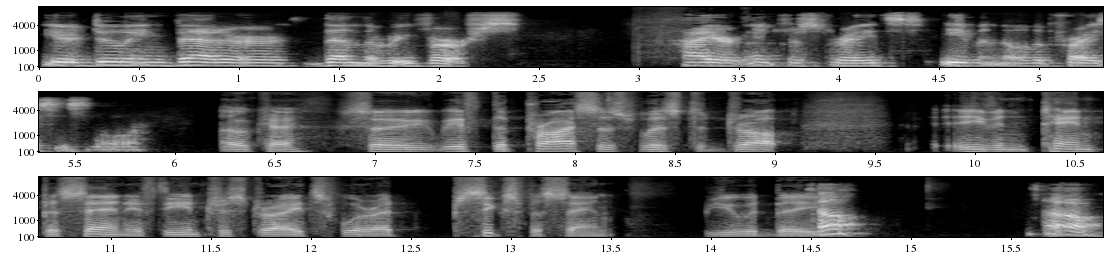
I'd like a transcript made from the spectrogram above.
you're doing better than the reverse. Higher interest rates, even though the price is lower. Okay, so if the prices was to drop even ten percent, if the interest rates were at six percent, you would be oh, oh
